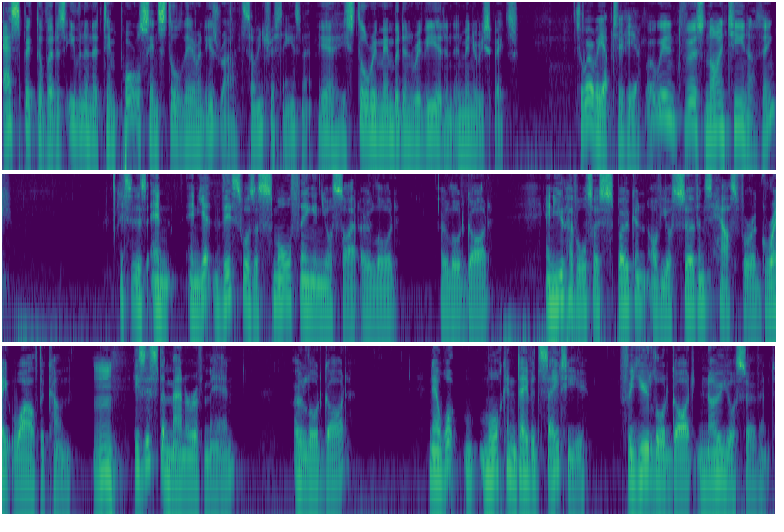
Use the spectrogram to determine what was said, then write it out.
aspect of it is even in a temporal sense still there in Israel. It's so interesting, isn't it? Yeah, he's still remembered and revered in, in many respects. So where are we up to here? Well, we're in verse 19, I think. It says, and and yet this was a small thing in your sight, O Lord, O Lord God, and you have also spoken of your servant's house for a great while to come. Mm. Is this the manner of man, O Lord God? Now, what more can David say to you? For you, Lord God, know your servant.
